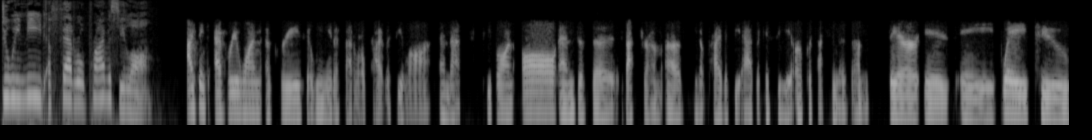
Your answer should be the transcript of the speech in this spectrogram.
do we need a federal privacy law? I think everyone agrees that we need a federal privacy law, and that's people on all ends of the spectrum of, you know, privacy advocacy or protectionism. There is a way to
